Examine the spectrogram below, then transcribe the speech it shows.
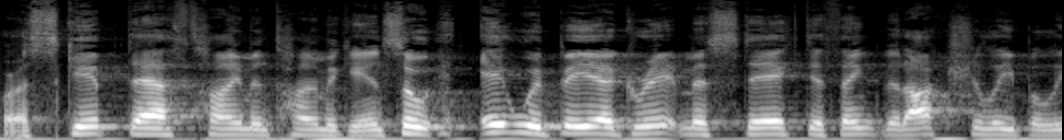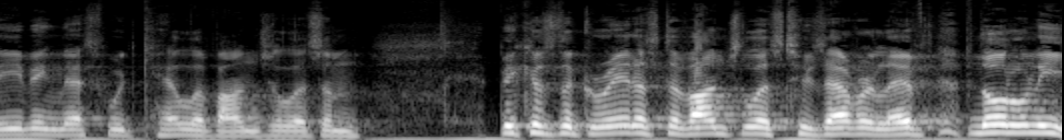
or escape death time and time again. So it would be a great mistake to think that actually believing this would kill evangelism. Because the greatest evangelist who's ever lived not only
